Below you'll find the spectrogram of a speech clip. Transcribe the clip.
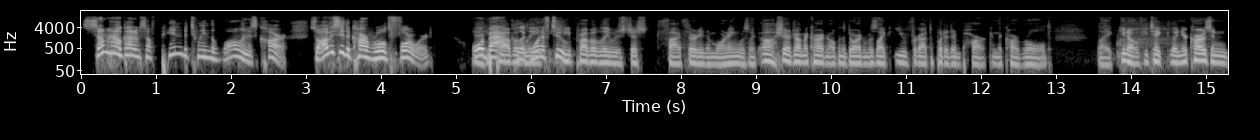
somehow got himself pinned between the wall and his car. So obviously the car rolled forward. Yeah, or back, like one of two. He probably was just 5:30 in the morning. Was like, oh shit, I dropped my card and opened the door and was like, you forgot to put it in park, and the car rolled. Like you know, if you take when your car's in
